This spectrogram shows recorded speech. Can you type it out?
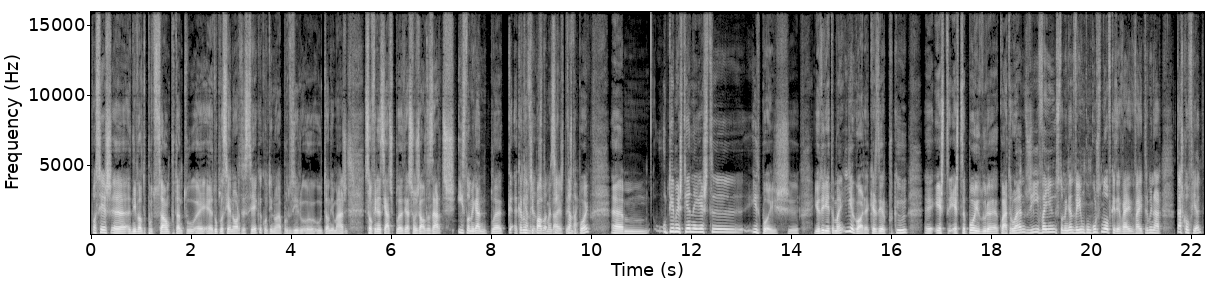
Vocês, eh, a nível de produção, portanto, é a dupla cena Horta Seca, continua a produzir o, o Tom de Imagem, são financiados pela Direção-Geral das Artes e, se não me engano, pela a Câmara Municipal também dá este, este apoio. Um, o tema este ano é este e depois? Eh, Eu diria também, e agora? Quer dizer, porque eh, este, este apoio dura quatro anos e vem, se não me engano, vem um concurso novo, quer dizer, vai, vai terminar. Estás confiante?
